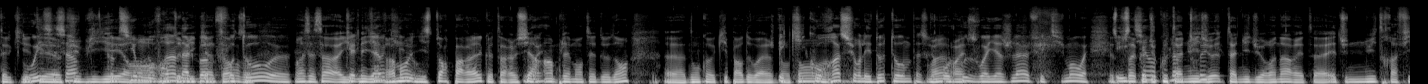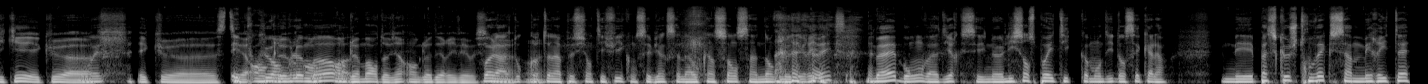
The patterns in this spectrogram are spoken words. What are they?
tel qu'il Oui, était euh, ça. publié Comme si en, on ouvrait en un album 2014. photo. euh, Ouais, c'est ça. Mais il y a vraiment qui une histoire parallèle que tu as réussi Ouais. à implémenter dedans, euh, donc euh, qui part de voyage dans et qui courra sur les deux tomes, parce que pour le coup, ce voyage-là, effectivement, ouais. C'est pour ça que du coup, ta nuit, du, trucs. ta nuit du renard est, est une nuit trafiquée et que, et que c'était angle, angle an- mort- angle mort devient angle dérivé aussi. Voilà, donc quand on est un peu scientifique, on sait bien que ça n'a aucun sens, un angle dérivé. Mais bon, on va dire que c'est une licence poétique, comme on dit dans ces cas-là. Mais parce que je trouvais que ça méritait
